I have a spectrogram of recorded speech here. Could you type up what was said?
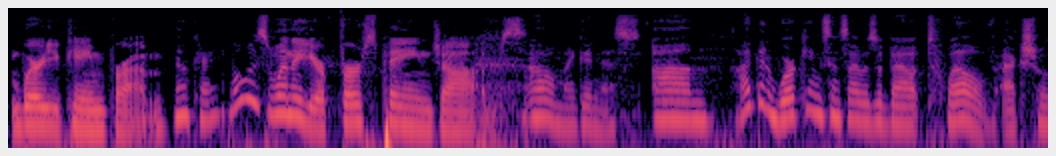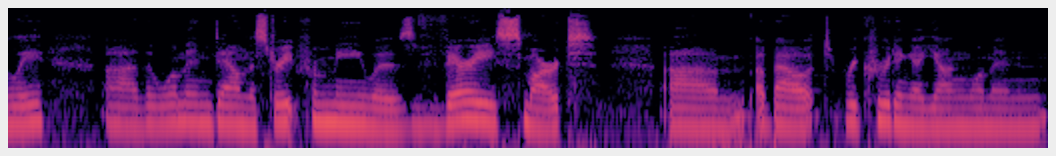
where you came from. Okay. What was one of your first paying jobs? Oh my goodness. Um, I've been working since I was about 12, actually. Uh, the woman down the street from me was very smart um, about recruiting a young woman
